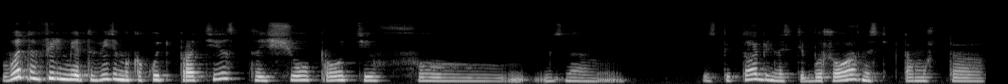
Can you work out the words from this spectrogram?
В этом фильме это, видимо, какой-то протест еще против, э, не знаю, респектабельности, буржуазности, потому что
